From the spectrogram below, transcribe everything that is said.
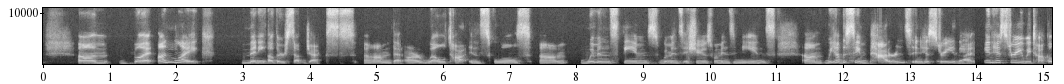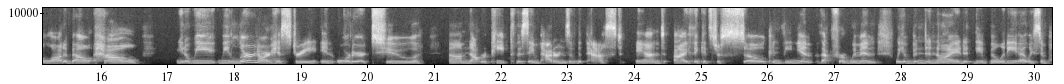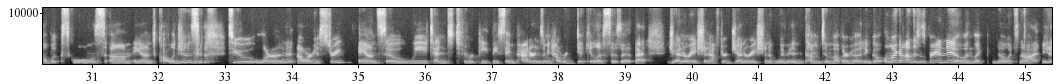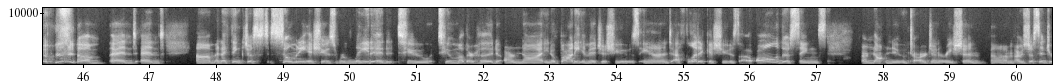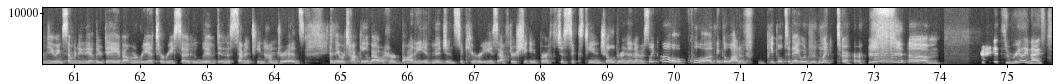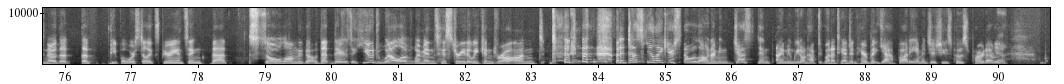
Um, but unlike many other subjects um, that are well taught in schools, um, women's themes, women's issues, women's needs. Um, we have the same patterns in history that in history we talk a lot about how you know we we learn our history in order to um, not repeat the same patterns of the past. And I think it's just so convenient that for women, we have been denied the ability, at least in public schools um, and colleges, to learn our history. And so we tend to repeat these same patterns. I mean, how ridiculous is it that generation after generation of women come to motherhood and go, oh my God, this is brand new? And like, no, it's not, you know? Um, and, and, um, and I think just so many issues related to to motherhood are not, you know, body image issues and athletic issues. All of those things are not new to our generation. Um, I was just interviewing somebody the other day about Maria Theresa, who lived in the 1700s, and they were talking about her body image insecurities after she gave birth to 16 children. And I was like, oh, cool. I think a lot of people today would relate to her. Um, it's really nice to know that that people were still experiencing that so long ago that there's a huge well of women's history that we can draw on. But it does feel like you're so alone. I mean just in i mean we don't have to go on a tangent here but yeah body image issues postpartum. Yeah.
